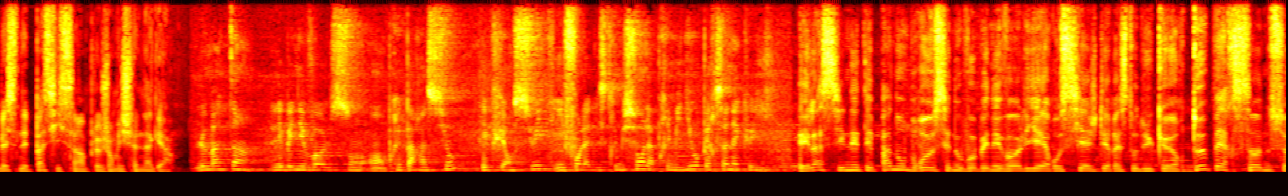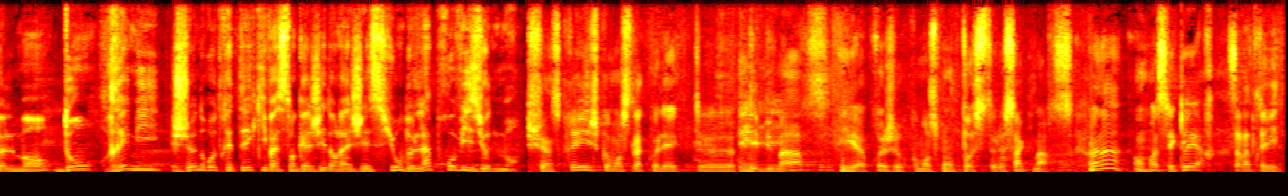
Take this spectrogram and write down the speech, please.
Mais ce n'est pas si simple, Jean-Michel Naga. Le matin, les bénévoles sont en préparation et puis ensuite, ils font la distribution l'après-midi aux personnes accueillies. Hélas, ils n'étaient pas nombreux, ces nouveaux bénévoles, hier au siège des Restos du Cœur. Deux personnes seulement, dont Rémi, jeune retraité qui va s'engager dans la gestion de l'approvisionnement. Je suis inscrit, je commence la collecte euh, début mars et après je commence mon poste le 5 mars. Voilà, au moins c'est clair, ça va très vite.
